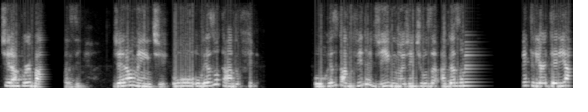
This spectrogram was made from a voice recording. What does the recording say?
tirar por base. Geralmente, o, o, resultado o resultado fidedigno, a gente usa a gasometria arterial,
